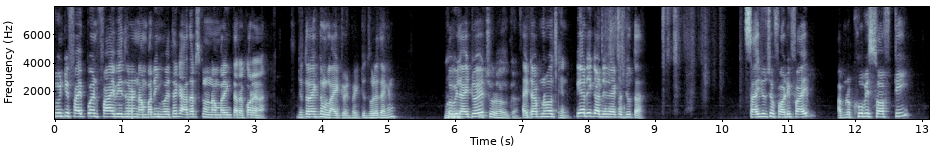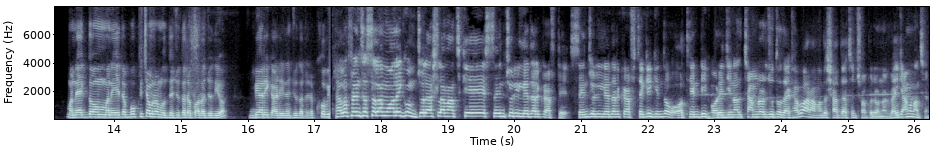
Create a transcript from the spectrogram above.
টোয়েন্টি ফাইভ পয়েন্ট ফাইভ এই ধরনের নাম্বারিং হয়ে থাকে। আদার্স কোনো নাম্বারিং তারা করে না। জুতাটা একদম লাইট ওয়েট ভাই একটু ধরে দেখেন। খুবই লাইট ওয়েট প্রচুর হালকা। এটা আপনার হচ্ছে পিয়ারি কার্ডিনের একটা জুতা। সাইজ হচ্ছে ফর্টি ফাইভ আপনার খুবই সফটি মানে একদম মানে এটা বকরি চামড়ার মধ্যে জুতাটা করা যদিও। পিয়ারি কার্ডিনের জুতাটা এটা খুবই হ্যালো ফ্রেন্ডস আসসালামু আলাইকুম। চলে আসলাম আজকে সেঞ্চুরি লেদার ক্রাফটে সেঞ্চুরি লেদার ক্রাফট থেকে কিন্তু অথেন্টিক অরিজিনাল চামড়ার জুতো দেখাবো আর আমাদের সাথে আছেন শপের ওনার ভাই কেমন আছেন?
